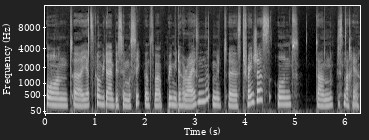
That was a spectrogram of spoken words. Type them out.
Und äh, jetzt kommt wieder ein bisschen Musik und zwar Bring Me the Horizon mit äh, Strangers und dann bis nachher.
